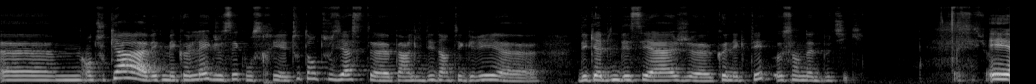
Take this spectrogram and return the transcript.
Euh, en tout cas, avec mes collègues, je sais qu'on serait tout enthousiaste par l'idée d'intégrer des cabines d'essayage connectées au sein de notre boutique. Et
